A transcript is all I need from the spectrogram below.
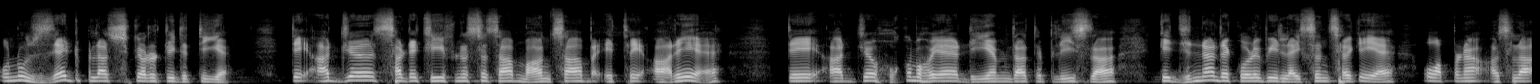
ਉਹਨੂੰ Z+ ਸਿਕਿਉਰਿਟੀ ਦਿੱਤੀ ਹੈ। ਤੇ ਅੱਜ ਸਾਡੇ ਚੀਫ ਮਿਨਿਸਟਰ ਸਾਹਿਬ, ਮਾਨ ਸਾਹਿਬ ਇੱਥੇ ਆ ਰਹੇ ਹੈ। ਤੇ ਅੱਜ ਹੁਕਮ ਹੋਇਆ ਡੀਐਮ ਦਾ ਤੇ ਪੁਲਿਸ ਦਾ ਕਿ ਜਿਨ੍ਹਾਂ ਦੇ ਕੋਲ ਵੀ ਲਾਇਸੈਂਸ ਹੈਗੇ ਹੈ, ਉਹ ਆਪਣਾ ਅਸਲਾ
